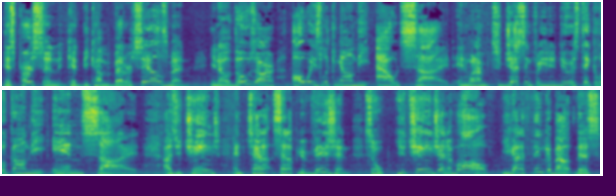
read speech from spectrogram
this person could become a better salesman you know, those are always looking on the outside. And what I'm suggesting for you to do is take a look on the inside as you change and set up your vision. So you change and evolve. You got to think about this.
